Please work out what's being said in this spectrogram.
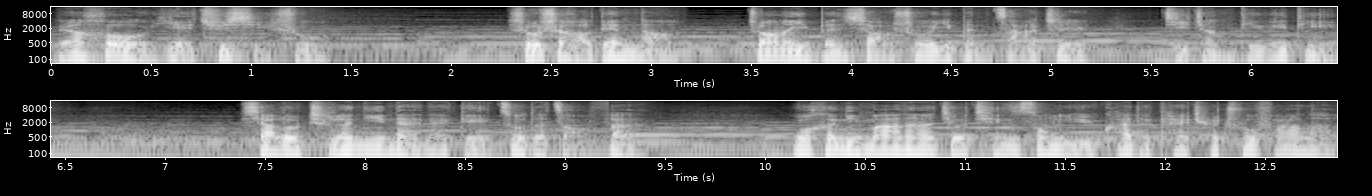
然后也去洗漱，收拾好电脑，装了一本小说、一本杂志、几张 DVD，下楼吃了你奶奶给做的早饭。我和你妈呢，就轻松愉快地开车出发了。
